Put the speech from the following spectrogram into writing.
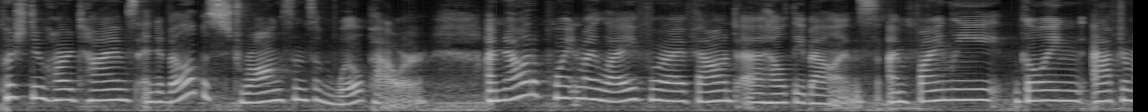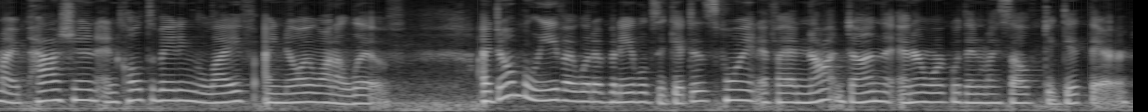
push through hard times, and develop a strong sense of willpower. I'm now at a point in my life where I found a healthy balance. I'm finally going after my passion and cultivating the life I know I want to live. I don't believe I would have been able to get to this point if I had not done the inner work within myself to get there.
